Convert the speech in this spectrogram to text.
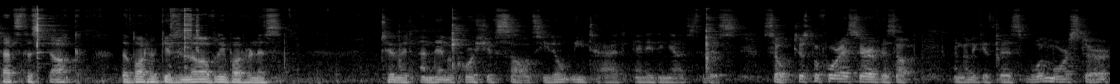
That's the stock. The butter gives lovely butterness to it. And then of course you have salt, so you don't need to add anything else to this. So just before I serve this up, I'm gonna give this one more stir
